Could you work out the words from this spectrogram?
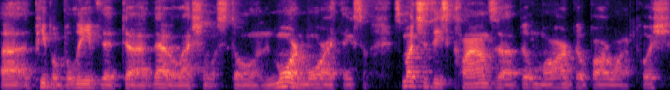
Uh, people believe that uh, that election was stolen, and more and more, I think so. As much as these clowns, uh, Bill Maher, Bill Barr, want to push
